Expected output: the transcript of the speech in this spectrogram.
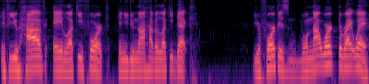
If you have a lucky fork and you do not have a lucky deck, your fork is will not work the right way.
